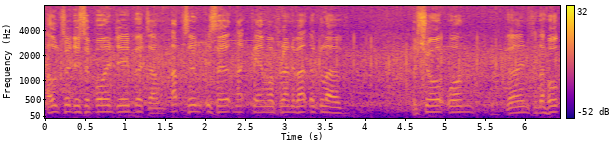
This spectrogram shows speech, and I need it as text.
ultra disappointed, but I'm absolutely certain that came off round about the glove. The short one going for the hook.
